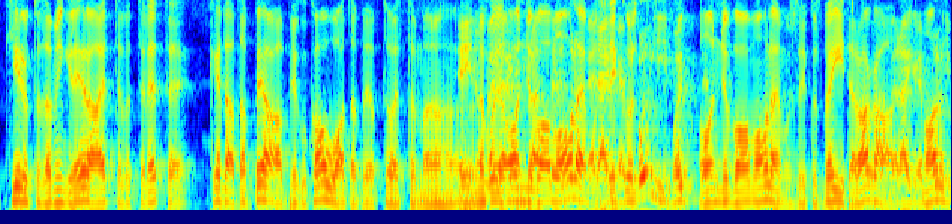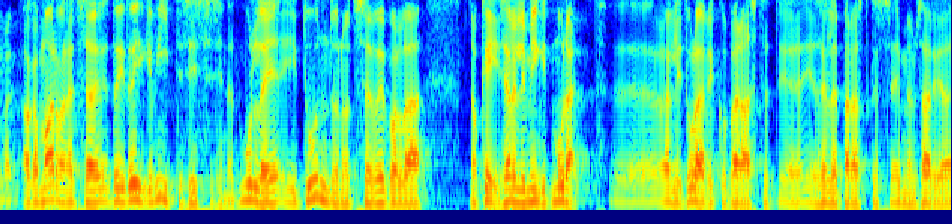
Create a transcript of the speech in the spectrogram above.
kirjutada mingile eraettevõttele ette, keda ta peab ja kui kaua ta peab toetama, noh no nagu räägime on juba oma olemuslikult, on juba oma olemuslikult veider, aga ma, aga ma arvan, et sa tõid õige viite sisse sinna, et mulle ei tundunud see võib-olla okei okay,, seal oli mingit muret äh, ralli tuleviku pärast, et ja, ja selle pärast, kas MM-sarja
